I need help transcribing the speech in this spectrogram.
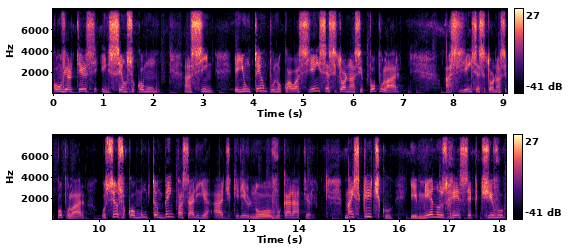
converter-se em senso comum. Assim, em um tempo no qual a ciência se tornasse popular, a ciência se tornasse popular, o senso comum também passaria a adquirir novo caráter, mais crítico e menos receptivo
